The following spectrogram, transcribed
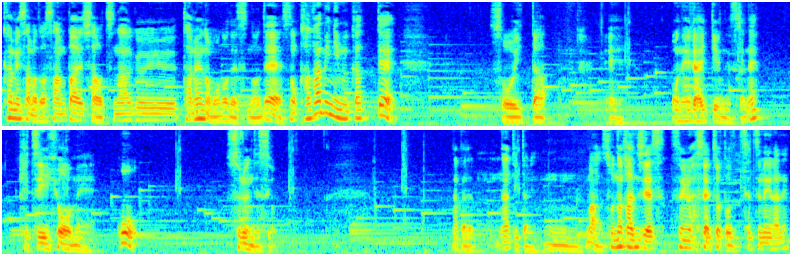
神様と参拝者をつなぐためのものですのでその鏡に向かってそういった、えーお願いっていうんですかね。決意表明をするんですよ。なんかなんて言ったらいい？うんまあそんな感じです。すみません。ちょっと説明がね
